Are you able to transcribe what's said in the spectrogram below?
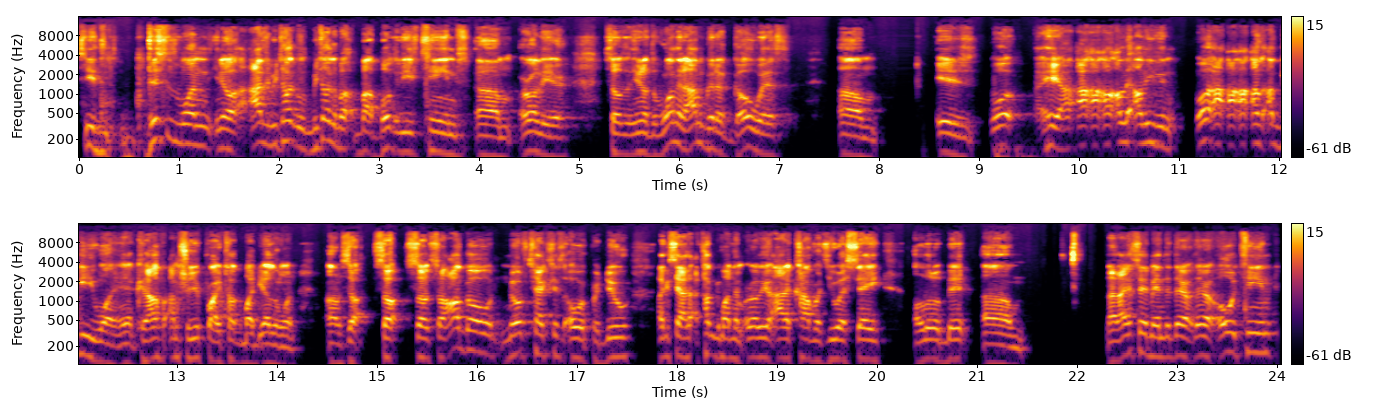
See, this is one. You know, obviously we talked we talked about, about both of these teams um, earlier. So you know, the one that I'm gonna go with um, is well. Hey, I, will even well, I, will give you one because I'm sure you're probably talking about the other one. Um, so so so so I'll go North Texas over Purdue. Like I said, I, I talked about them earlier out of Conference USA a little bit. Um, like I said, man, they're they're an old team.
